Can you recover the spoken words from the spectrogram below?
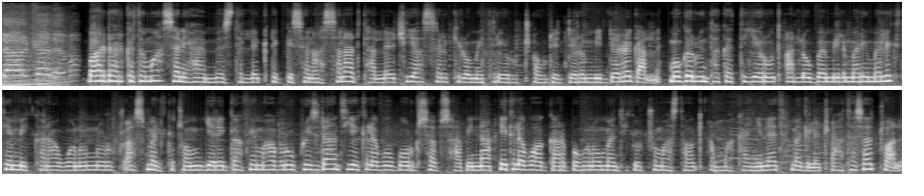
ባህር ዳር ከተማ ሰኔ 25 ትልቅ ድግስን አሰናድታለች። የ10 ኪሎ ሜትር የሩጫ ውድድርም ይደረጋል። ሞገዱን ተከትዬ እሮጣለሁ በሚል መሪ መልእክት የሚከናወኑን ሩጫ አስመልክቶም የደጋፊ ማህበሩ ፕሬዚዳንት፣ የክለቡ ቦርድ ሰብሳቢና የክለቡ አጋር በሆነው መንትዮቹ ማስታወቂያ አማካኝነት መግለጫ ተሰጥቷል።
